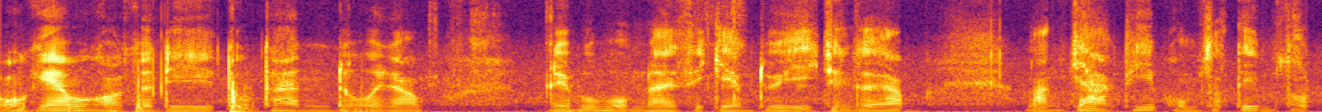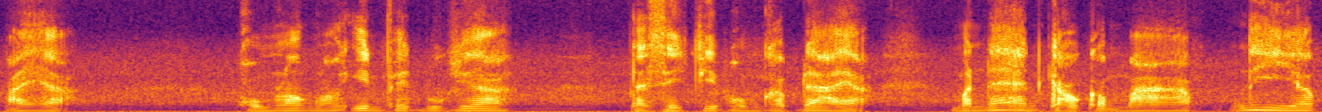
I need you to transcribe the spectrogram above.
โอเคครับขอสวัสดีทุกท่านด้วยนะครับในพวกผมนายซีเกมทุยอีกเช่นเคยครับ หลังจากที่ผมสตรีมสดไปอะ ผมลองล็อกอิน Facebook ใช่ไหมแต่สิ่งที่ผมกลับได้อะ มันได้อันเก่ากลับมาครับ นี่ครับ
